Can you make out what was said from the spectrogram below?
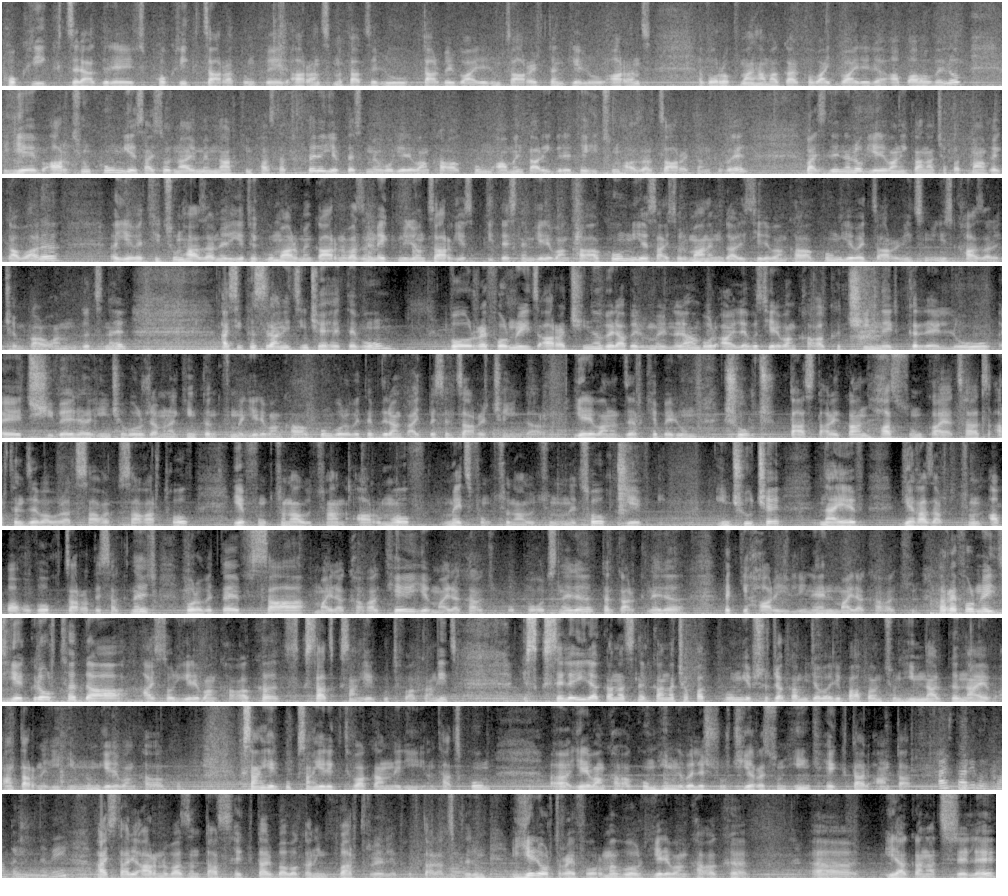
փոքրիկ ծրագրեր, փոքրիկ ծառատունկներ, առանց մտածելու տարբեր վայրերում ծառեր տնկելու, առանց ռոռոկման համակարգով այդ վայրերը ապահովելով եւ արդյունքում ես այսօր նայում եմ նախկին փաստաթղթերը եւ տեսնում եմ, որ Երևան քաղաքում ամեն տարի գրեթե 50000 ծառ է տնկվել, բայց լինելով Երևանի կանաչապատման ղեկավարը եւ այդ 50 հազարները եթե գումարում ենք առնվազն 1 միլիոն ծառ ես պիտի տեսնեմ Երևան քաղաքում, ես այսօր ման եմ գալիս Երևան քաղաքում եւ այդ ծառերից նույնիսկ 1000-ը չեմ կարողանում գտնել։ Այսինքն սրանից ինչ է հետևում, որ ռեֆորմներից առաջինը վերաբերվում էր նրան, որ այլևս Երևան քաղաքը չի ներկրելու այդ շիվերը, ինչը որ ժամանակին տնկվում էր Երևան քաղաքում, որովհետև դրանք այդպես էլ ծառեր չէին դառնում։ Երևանը ձեռք է բերում շուրջ 10 տարեկան հասուն կայացած արդեն ձևավորած սաղարթով եւ ֆունկցիոնալության առումով մեծ ֆունկցիոնալություն ունեցող եւ ինչու՞ չէ նաև գեղազարդություն ապահովող ծառատեսակներ, որովհետև սա մայրաքաղաք է եւ մայրաքաղաքի փողոցները, տնկարկները պետք է հարիր լինեն մայրաքաղաքին։ Ռեֆորմներից երկրորդը դա այսօր Երևան քաղաքը սկսած 22 թվականից սկսել է իրականացնել կանաչապատում եւ շրջակա միջավայրի պահպանություն հիմնարկը նաեւ անտառների հիմնում Երևան քաղաքում 22-23 թվականների ընթացքում Երևան քաղաքում հիմնվել է շուրջ 35 հեկտար անտառ։ Այս տարի որքան կհիմնվի։ Այս տարի առնվազն 10 հեկտար բավականին բարդ ռելիեֆով տարածքներում։ Երրորդ ռեֆորմը, որ Երևան քաղաքը իրականացրել է,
